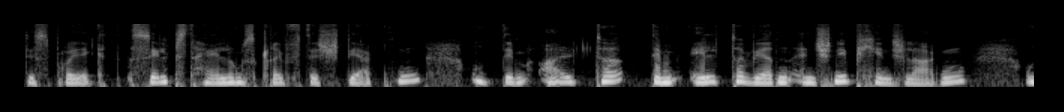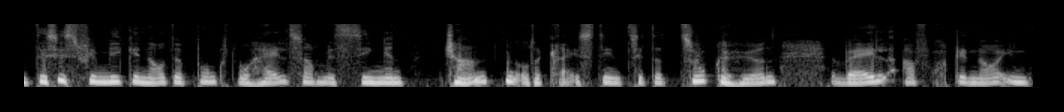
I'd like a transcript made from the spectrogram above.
das Projekt Selbstheilungskräfte stärken und dem Alter, dem Älterwerden ein Schnippchen schlagen. Und das ist für mich genau der Punkt, wo heilsames Singen Chanten oder Kreisdienste dazugehören, weil einfach genau in,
